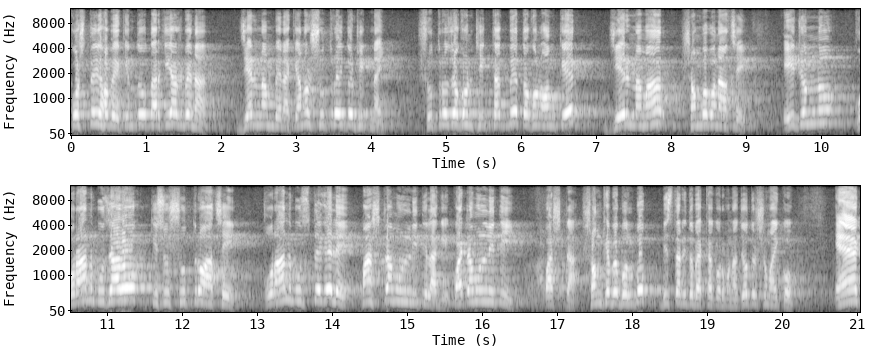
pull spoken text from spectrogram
কষতেই হবে, কিন্তু তার কি আসবে না? জের নামবে না। কেন? সূত্রই তো ঠিক নাই। সূত্র যখন ঠিক থাকবে, তখন অঙ্কের জের নামার সম্ভাবনা আছে। এই জন্য কোরআন বুঝারও কিছু সূত্র আছে। কোরআন বুঝতে গেলে পাঁচটা মূলনীতি লাগে। কয়টা মূলনীতি? পাঁচটা। সংক্ষেপে বলব, বিস্তারিত ব্যাখ্যা করব না যত সময় কম। এক,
